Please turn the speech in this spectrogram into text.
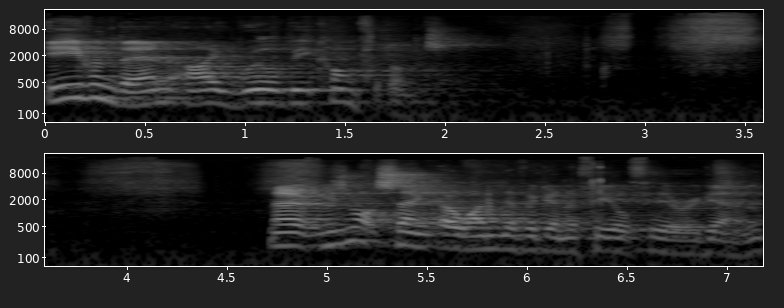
Even then, I will be confident. Now, he's not saying, Oh, I'm never going to feel fear again.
